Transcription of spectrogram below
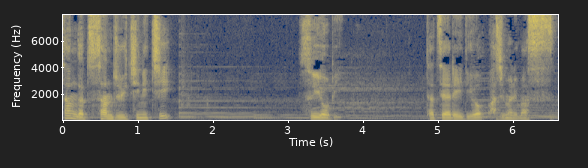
3月31日水曜日達也レイディオ始まります、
